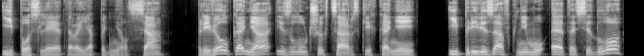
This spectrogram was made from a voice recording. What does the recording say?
И после этого я поднялся, привел коня из лучших царских коней и, привязав к нему это седло,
